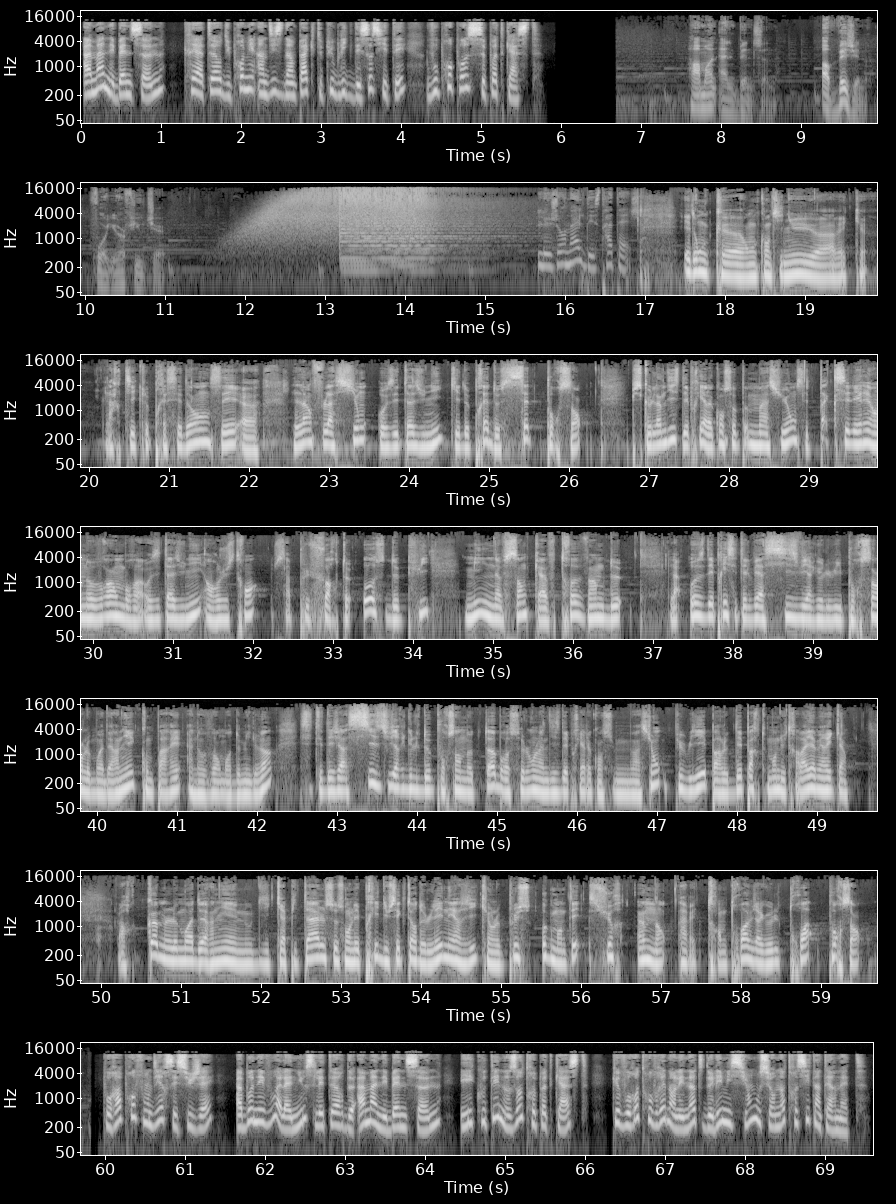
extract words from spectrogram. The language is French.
Haman et Benson, créateurs du premier indice d'impact public des sociétés, vous proposent ce podcast. Haman and Benson, a vision for your future. Le journal des stratèges. Et donc, euh, on continue euh, avec euh, l'article précédent, c'est euh, l'inflation aux États-Unis qui est de près de 7%, puisque l'indice des prix à la consommation s'est accéléré en novembre aux États-Unis, enregistrant sa plus forte hausse depuis 1982. La hausse des prix s'est élevée à 6,8% le mois dernier, comparé à novembre 2020. C'était déjà 6,2% en octobre selon l'indice des prix à la consommation publié par le département du travail américain. Alors, comme le mois dernier nous dit Capital, ce sont les prix du secteur de l'énergie qui ont le plus augmenté sur un an, avec 33,3%. Pour approfondir ces sujets, abonnez-vous à la newsletter de Haman et Benson et écoutez nos autres podcasts que vous retrouverez dans les notes de l'émission ou sur notre site internet.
